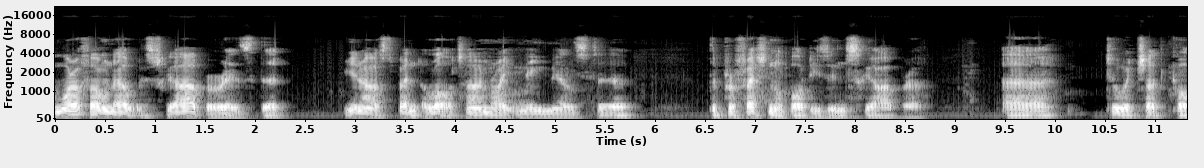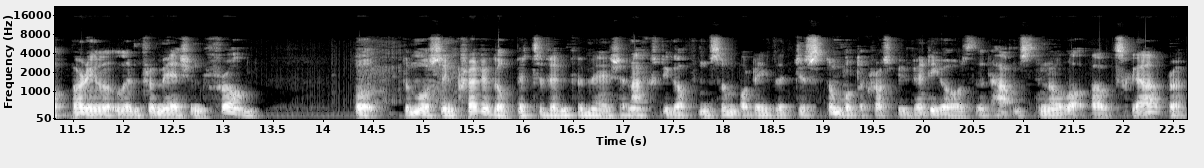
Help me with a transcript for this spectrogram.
And what I found out with Scarborough is that, you know, I spent a lot of time writing emails to the professional bodies in Scarborough, uh, to which I'd got very little information from. But the most incredible bit of information I actually got from somebody that just stumbled across my videos that happens to know a lot about Scarborough.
